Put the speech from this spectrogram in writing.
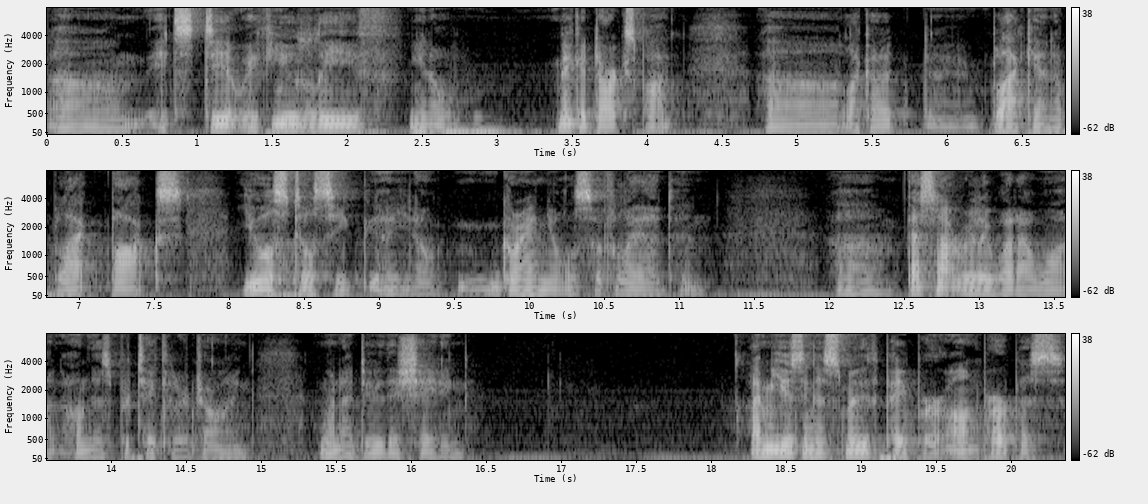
um, it's still, if you leave, you know, make a dark spot, uh, like a black in a black box, you will still see, uh, you know, granules of lead. And uh, that's not really what I want on this particular drawing when I do the shading. I'm using a smooth paper on purpose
